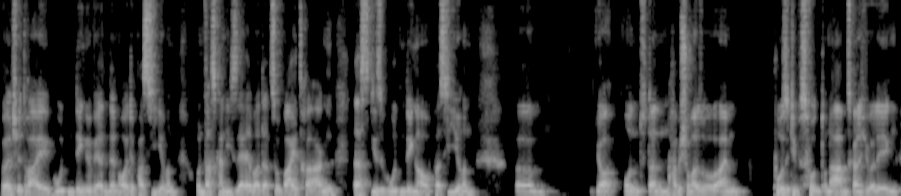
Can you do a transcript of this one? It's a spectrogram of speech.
welche drei guten Dinge werden denn heute passieren und was kann ich selber dazu beitragen, dass diese guten Dinge auch passieren. Ähm, ja, und dann habe ich schon mal so ein positives Fund. Und abends kann ich überlegen,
